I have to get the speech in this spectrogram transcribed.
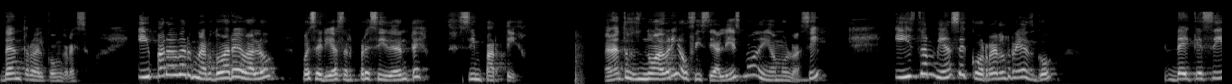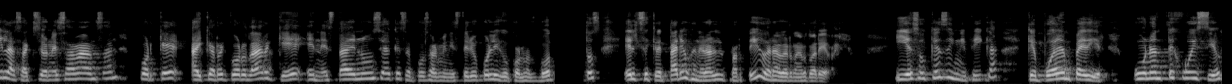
dentro del Congreso. Y para Bernardo Arevalo, pues sería ser presidente sin partido. Entonces no habría oficialismo, digámoslo así. Y también se corre el riesgo de que sí, las acciones avanzan, porque hay que recordar que en esta denuncia que se puso al Ministerio Público con los votos, el secretario general del partido era Bernardo Arevalo. ¿Y eso qué significa? Que pueden pedir un antejuicio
